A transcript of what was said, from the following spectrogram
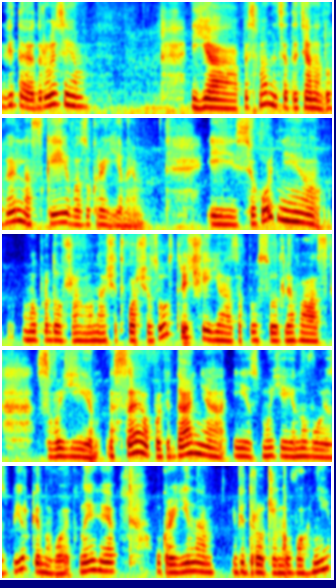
Вітаю, друзі! Я письменниця Тетяна Дугельна з Києва, з України. І сьогодні ми продовжуємо наші творчі зустрічі. Я записую для вас свої есе, оповідання із моєї нової збірки, нової книги Україна відроджена у вогні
